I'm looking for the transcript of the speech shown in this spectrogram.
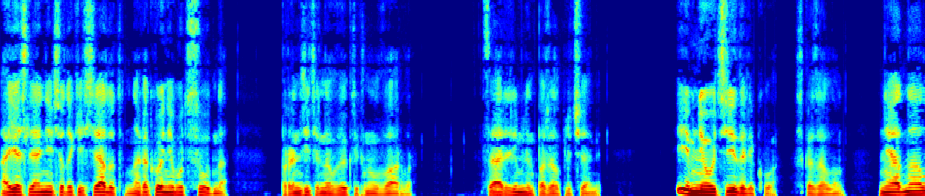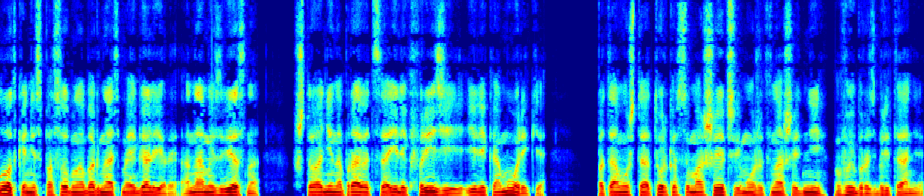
А если они все-таки сядут на какое-нибудь судно? Пронзительно выкрикнул варвар. Царь римлян пожал плечами. «Им не уйти далеко», — сказал он. «Ни одна лодка не способна обогнать мои галеры, а нам известно, что они направятся или к Фризии, или к Аморике, потому что только сумасшедший может в наши дни выбрать Британию.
